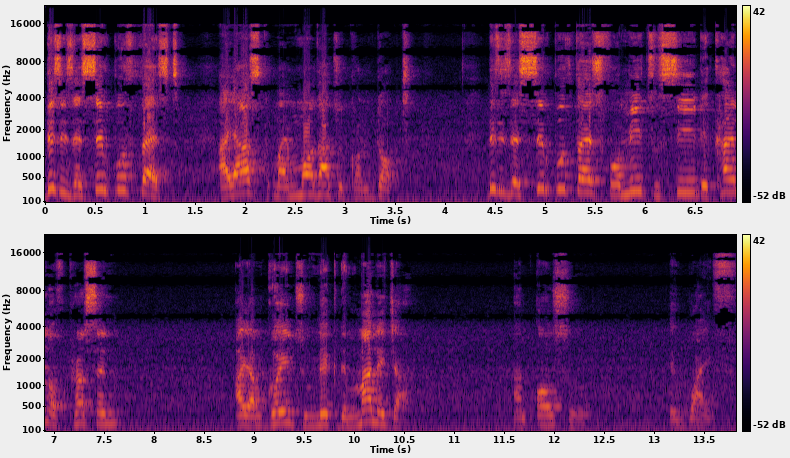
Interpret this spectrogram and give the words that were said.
This is a simple thirst I asked my mother to conduct. This is a simple thirst for me to see the kind of person I am going to make the manager and also a wife.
